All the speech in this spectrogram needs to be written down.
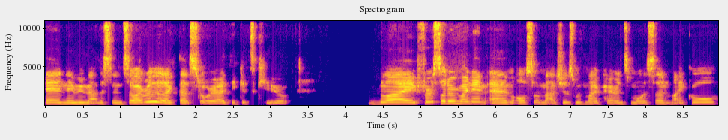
and named me Madison. So I really like that story. I think it's cute. My first letter of my name, M, also matches with my parents, Melissa and Michael,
